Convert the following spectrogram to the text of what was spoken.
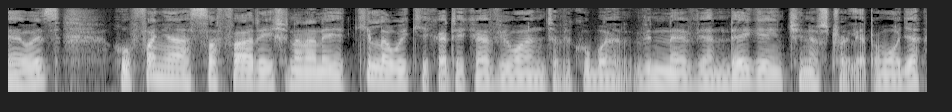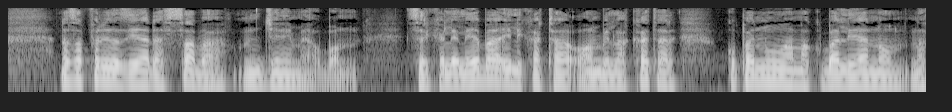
Airways hufanya safari 28 kila wiki katika viwanja vikubwa vinne vya ndege nchini Australia pamoja na safari za ziada saba mjini Melbourne. Serikali ya Leba ilikataa ombi la Qatar kupanua makubaliano na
